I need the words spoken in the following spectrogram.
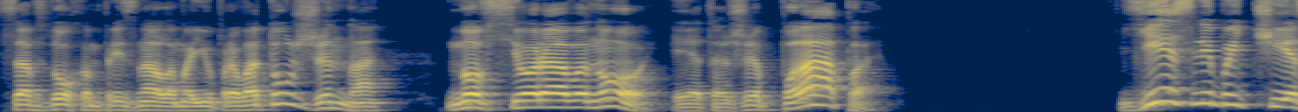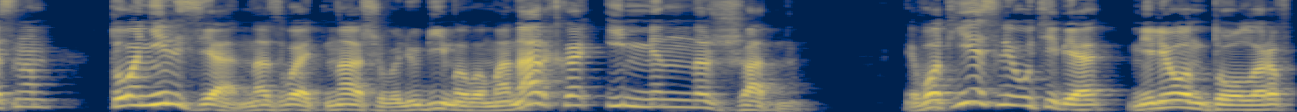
Со вздохом признала мою правоту жена. Но все равно, это же папа. Если быть честным, то нельзя назвать нашего любимого монарха именно жадным. Вот если у тебя миллион долларов,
